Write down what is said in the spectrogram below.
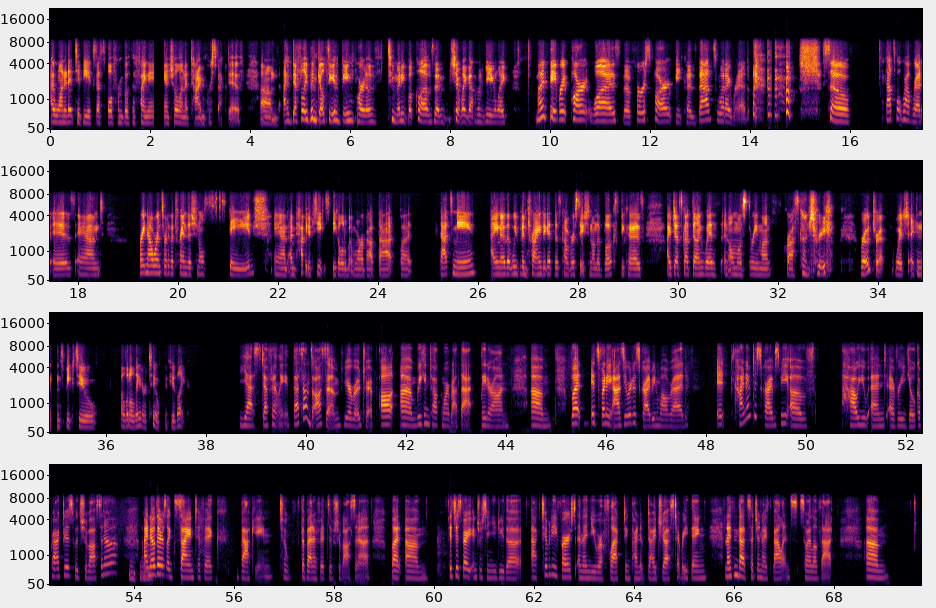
I wanted it to be accessible from both a financial and a time perspective. Um, I've definitely been guilty of being part of too many book clubs and showing up and being like, my favorite part was the first part because that's what I read. so that's what Well Read is. And right now we're in sort of a transitional stage, and I'm happy to t- speak a little bit more about that. But that's me. I know that we've been trying to get this conversation on the books because I just got done with an almost three month cross country road trip, which I can speak to a little later too, if you'd like. Yes, definitely. That sounds awesome. Your road trip. I'll, um, we can talk more about that later on. Um, but it's funny as you were describing well read, it kind of describes me of how you end every yoga practice with shavasana. Mm-hmm. I know there's like scientific backing to the benefits of shavasana, but um, it's just very interesting. You do the activity first and then you reflect and kind of digest everything. And I think that's such a nice balance. So I love that. Um,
